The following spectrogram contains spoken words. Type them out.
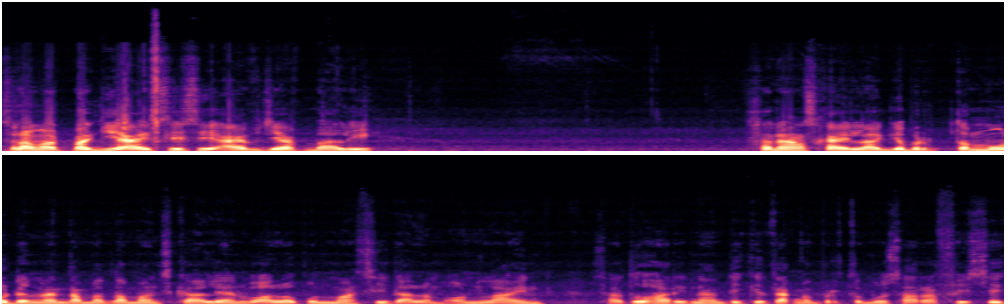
Selamat pagi ICC IFGF Bali. Senang sekali lagi bertemu dengan teman-teman sekalian walaupun masih dalam online. Satu hari nanti kita akan bertemu secara fisik,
